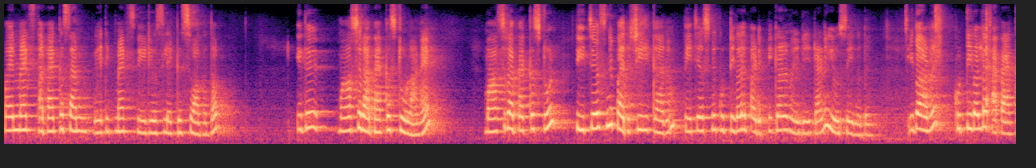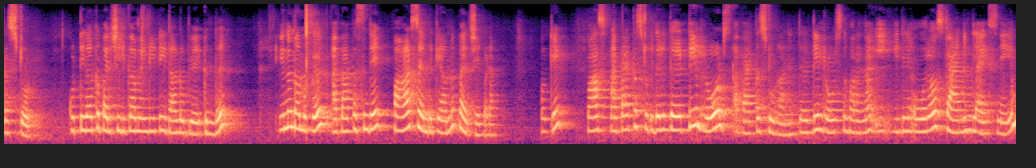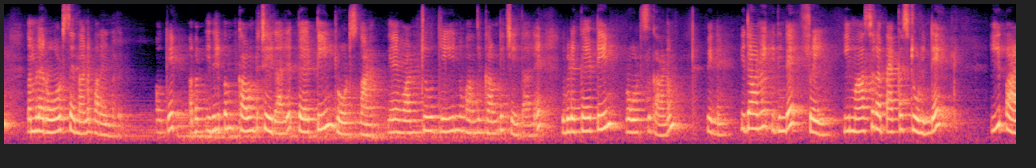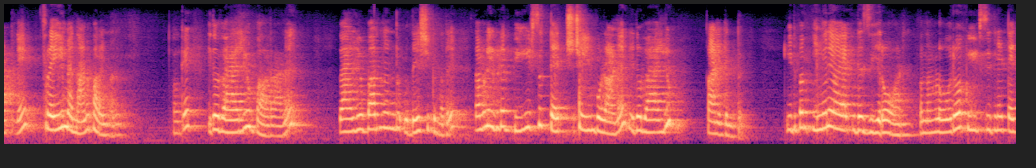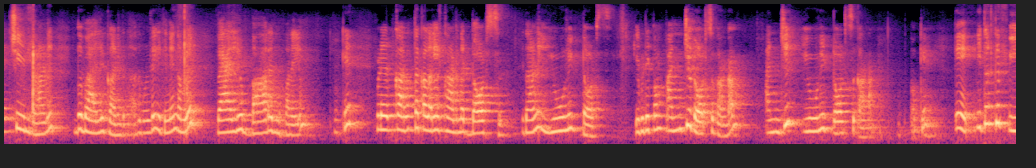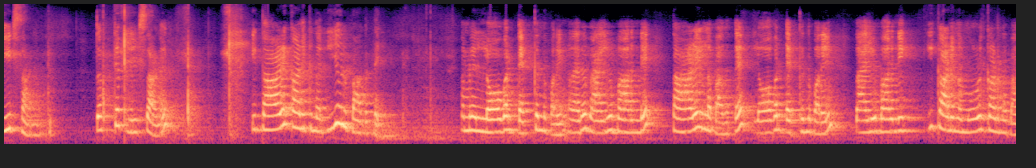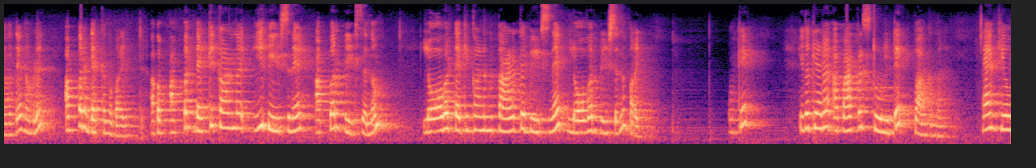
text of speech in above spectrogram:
Maths abacus and vedic maths വീഡിയോസിലേക്ക് സ്വാഗതം. ഇത് master abacus ടൂളാണ് മാസ്റ്റർ അബാക്കസ് ടൂൾ ടീച്ചേഴ്സിന് പരിശീലിക്കാനും ടീച്ചേഴ്സിന് കുട്ടികളെ പഠിപ്പിക്കാനും വേണ്ടിയിട്ടാണ് യൂസ് ചെയ്യുന്നത്. ഇതാണ് കുട്ടികളുടെ അബാക്കസ് ടൂൾ കുട്ടികൾക്ക് പരിശീലിക്കാൻ വേണ്ടിയിട്ട് ഇതാണ് ഉപയോഗിക്കുന്നത്. ഇന്ന് നമുക്ക് അബാക്കസിന്റെ പാർട്സ് എന്തൊക്കെയാണെന്ന് പരിചയപ്പെടാം. ഓക്കെ മാസ് അബാക്കസ് ടൂൾ ഇതൊരു തേർട്ടീൻ റോഡ്സ് അബാക്കസ് ടൂളാണ് തേർട്ടീൻ റോഡ്സ് എന്ന് പറഞ്ഞാൽ ഈ ഇതിന് ഓരോ സ്റ്റാൻഡിങ് ലൈൻസിനെയും നമ്മൾ റോഡ്സ് എന്നാണ് പറയുന്നത്. ഓക്കെ അപ്പം ഇതിലിപ്പം കൗണ്ട് ചെയ്താൽ തേർട്ടീൻ റോഡ്സ് കാണും ഇങ്ങനെ വൺ ടു ത്രീ എന്ന് പറഞ്ഞ് കൗണ്ട് ചെയ്താൽ ഇവിടെ തേർട്ടീൻ റോഡ്സ് കാണും. പിന്നെ ഇതാണ് ഇതിന്റെ ഫ്രെയിം ഈ മാസ്റ്റർ അപാക്കസ് ടൂളിന്റെ ഈ പാർട്ടിനെ ഫ്രെയിം എന്നാണ് പറയുന്നത്. ഓക്കെ ഇത് വാല്യൂ ബാറാണ് വാല്യൂ ബാർ എന്ന് ഉദ്ദേശിക്കുന്നത്? നമ്മൾ ഇവിടെ ബീഡ്സ് ടച്ച് ചെയ്യുമ്പോഴാണ് ഇത് വാല്യൂ കാണിക്കുന്നത്. ഇതിപ്പം ഇങ്ങനെ ഇത് സീറോ ആണ്. അപ്പം നമ്മൾ ഓരോ ബീഡ്സ് ഇതിനെ ടച്ച് ചെയ്യുമ്പോഴാണ് ഇത് വാല്യൂ കാണിക്കുന്നത്. അതുകൊണ്ട് ഇതിനെ നമ്മൾ വാല്യൂ ബാർ എന്ന് പറയും. ഓക്കെ ഇവിടെ കറുത്ത കളറിൽ കാണുന്ന ഡോട്ട്സ് ഇതാണ് യൂണിറ്റ് ഡോട്ട്സ് ഇവിടെ ഇപ്പം അഞ്ച് ഡോട്ട്സ് കാണാം. അഞ്ച് യൂണിറ്റ് ഡോട്ട്സ് കാണാം. ഓക്കെ ഏ ഇതൊക്കെ ബീഡ്സ് ആണ്. ഇതൊക്കെ ബീഡ്സ് ആണ്. ഈ താഴെ കാണിക്കുന്ന ഈ ഒരു ഭാഗത്തെ നമ്മൾ ലോവർ ഡെക്ക് എന്ന് പറയും. അതായത് വാല്യൂ ബാറിന്റെ താഴെയുള്ള ഭാഗത്തെ ലോവർ ഡെക്ക് എന്ന് പറയും. വാല്യൂ ബാറിന്റെ ഈ കാണുന്ന മുകളിൽ കാണുന്ന ഭാഗത്തെ നമ്മൾ അപ്പർ ഡെക്ക് എന്ന് പറയും. അപ്പം അപ്പർ ഡെക്കിൽ കാണുന്ന ഈ ബീഡ്സിനെ അപ്പർ ബീഡ്സ് എന്നും ലോവർ ഡെക്കിൽ കാണുന്ന താഴത്തെ ബീഡ്സിനെ ലോവർ ബീഡ്സ് എന്ന് പറയും. ഓക്കെ ഇതൊക്കെയാണ് അപ്പാക്കസ് ടൂളിന്റെ ഭാഗങ്ങൾ. Thank you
